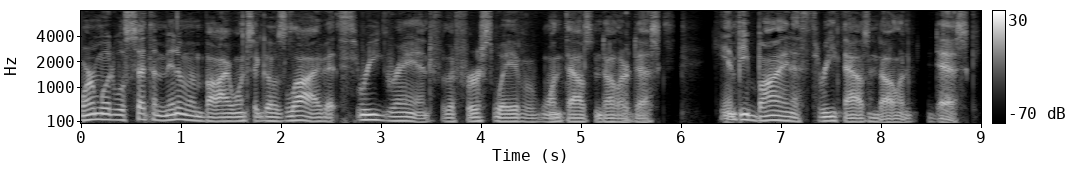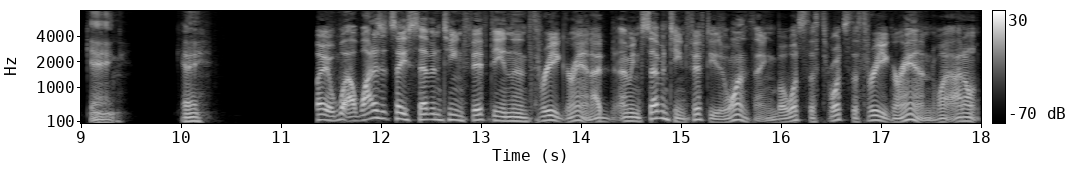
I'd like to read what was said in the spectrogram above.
Wyrmwood will set the minimum buy once it goes live at three grand for the first wave of one thousand dollar desks. Can't be buying a three thousand dollar desk, gang. Okay. wait, wh- why does it say 1750 and then three grand? I I mean 1750 is one thing, but what's the th- what's the three grand? Why I don't.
